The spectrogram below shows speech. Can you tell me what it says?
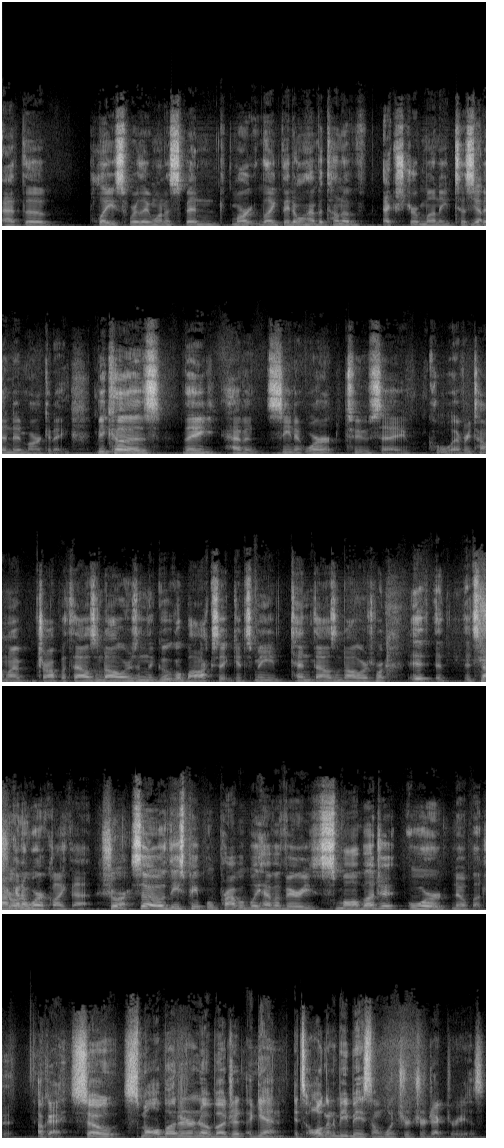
at the place where they want to spend mark like they don't have a ton of extra money to Yep. spend in marketing because they haven't seen it work to say cool every time i drop a thousand dollars in the google box it gets me ten thousand dollars worth it, it, it's not Sure. going to work like that Sure. so these people probably have a very small budget or no budget Okay, so small budget or no budget, again, it's all going to be based on what your trajectory is.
